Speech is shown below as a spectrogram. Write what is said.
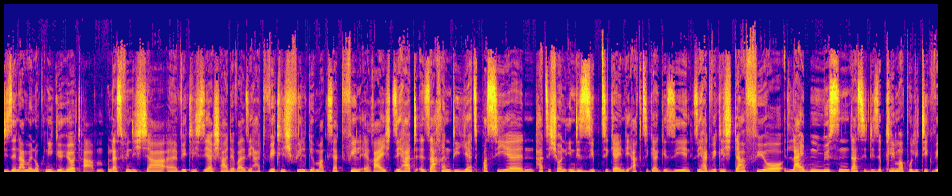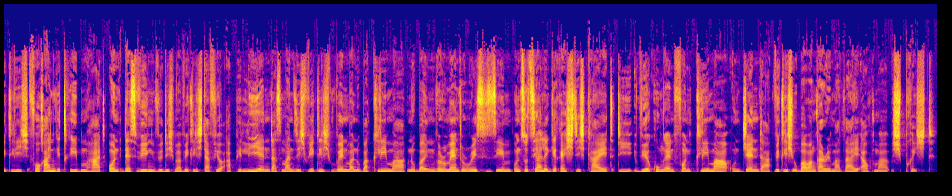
diese Namen noch nie gehört haben. Und das finde ich ja äh, wirklich sehr schade, weil sie hat wirklich viel gemacht, sie hat viel erreicht. Sie hat äh, Sachen, die jetzt passieren, hat sie schon in die 70er, in die 80er gesehen. Sie hat wirklich dafür leiden müssen, dass sie diese Klimapolitik wirklich vorangetrieben hat. Und deswegen würde ich mal wirklich dafür appellieren, dass man sich wirklich, wenn man über Klima und über Environmental Racism und soziale Gerechtigkeit, die Wirkungen von Klima und Gender wirklich über Wangari Maathai auch mal spricht.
